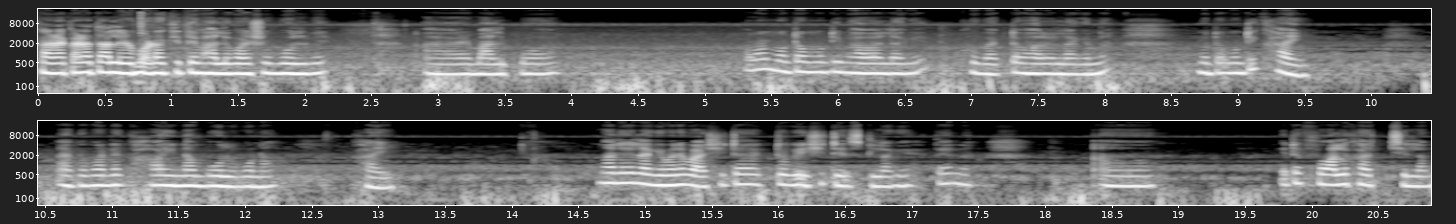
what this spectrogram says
কারা কারা তালের বড়া খেতে ভালোবাসো বলবে, আর মালপোয়া। আমার মোটামুটি ভালো লাগে, খুব একটা ভালো লাগে না। মোটামুটি খাই। একেবারে খাই না বলব না, খাই। ভালোই লাগে মানে বাসিটা একটু বেশি টেস্ট লাগে, তাই না? এটা ফল খাচ্ছিলাম।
